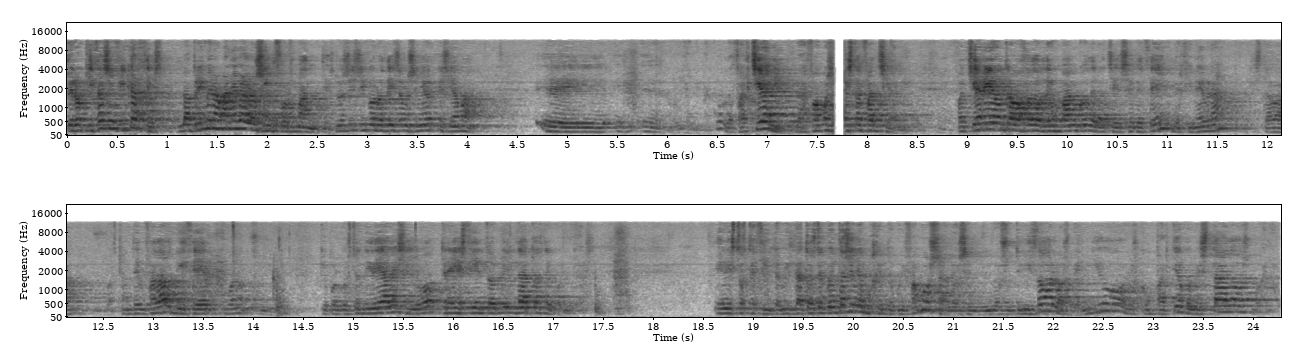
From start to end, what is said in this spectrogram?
pero quizás eficaces. La primera manera, los informantes. No sé si conocéis a un señor que se llama eh, eh, eh Falciani, la famosa lista Falciani. Falciani era un trabajador de un banco del HSBC de Ginebra, que estaba bastante enfadado, dice, bueno, que por cuestión de ideales se llevó 300.000 datos de cuentas. En estos 300.000 datos de cuentas éramos gente muy famosa, los, los utilizó, los vendió, los compartió con estados, bueno.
